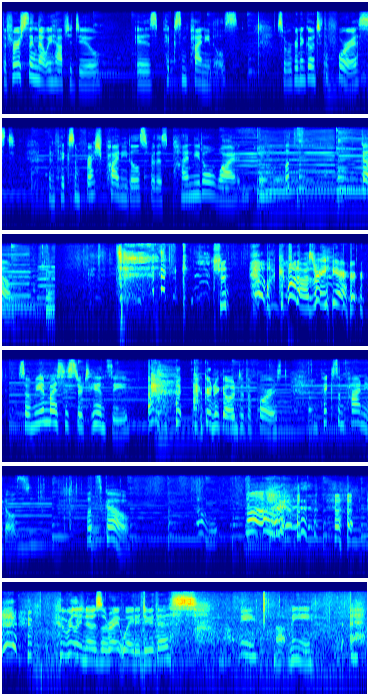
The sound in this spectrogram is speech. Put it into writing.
The first thing that we have to do is pick some pine needles. So we're gonna go to the forest and pick some fresh pine needles for this pine needle wine. Let's go. oh God, I was right here. So me and my sister Tansy are gonna go into the forest and pick some pine needles. Let's go. Who really knows the right way to do this? Not me. Not me. I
